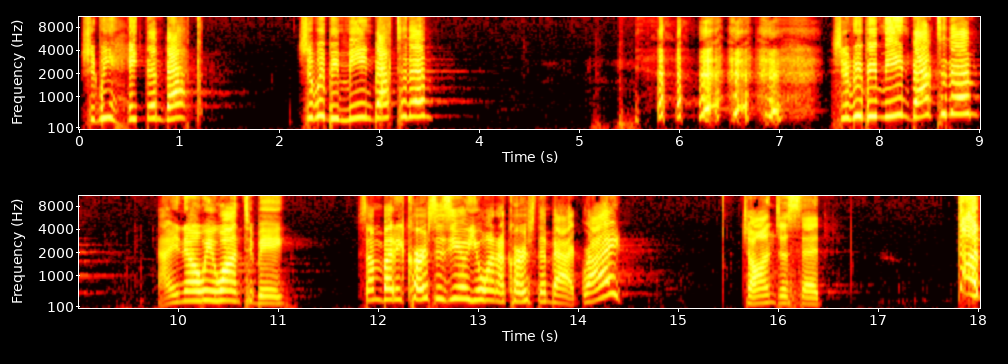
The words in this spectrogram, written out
Should we hate them back? Should we be mean back to them? Should we be mean back to them? I know we want to be. Somebody curses you, you want to curse them back, right? John just said, God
